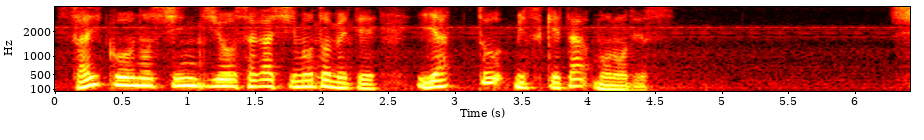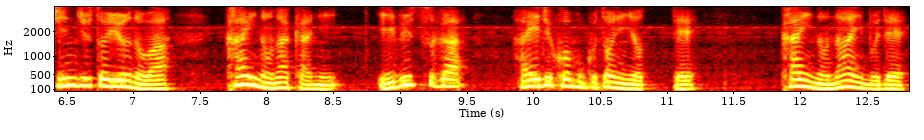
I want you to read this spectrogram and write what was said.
最高の真珠を探し求めてやっと見つけたものです。真珠というのは貝の中に異物が入り込むことによって貝の内部で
